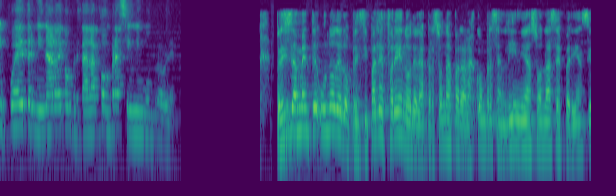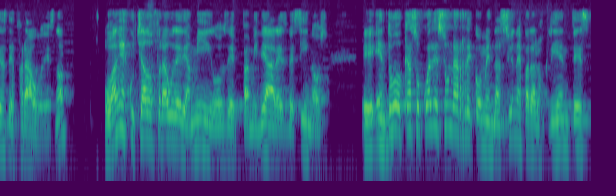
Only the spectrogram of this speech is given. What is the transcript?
y puede terminar de concretar la compra sin ningún problema. Precisamente uno de los principales frenos de las personas para las compras en línea son las experiencias de fraudes, ¿no? O han escuchado fraude de amigos, de familiares, vecinos. Eh, en todo caso, ¿cuáles son las recomendaciones para los clientes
